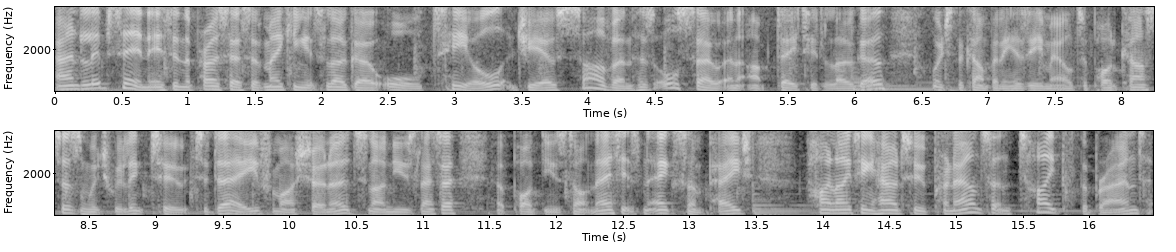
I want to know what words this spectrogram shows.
And Libsyn is in the process of making its logo all teal. JioSaavn has also an updated logo, which the company has emailed to podcasters and which we link to today from our show notes and our newsletter at podnews.net. It's an excellent page highlighting how to pronounce and type the brand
